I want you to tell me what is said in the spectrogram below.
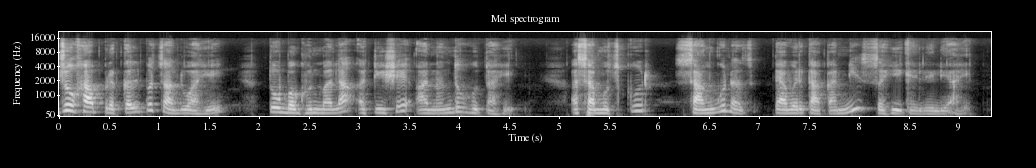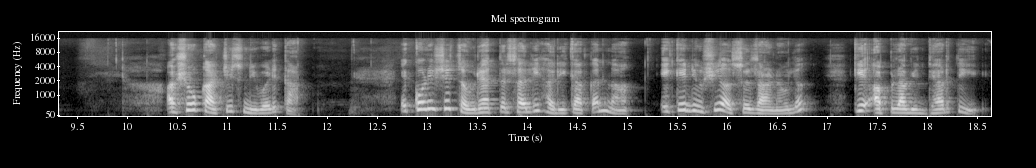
जो हा प्रकल्प चालू आहे तो बघून मला अतिशय आनंद होत आहे. असा मुचकूर सांगूनच त्यावर काकांनी सही केलेली आहे. अशोकाचीच निवड का? एकोणीसशे चौऱ्याहत्तर साली हरिकाकांना एके दिवशी असं जाणवलं की आपला विद्यार्थी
